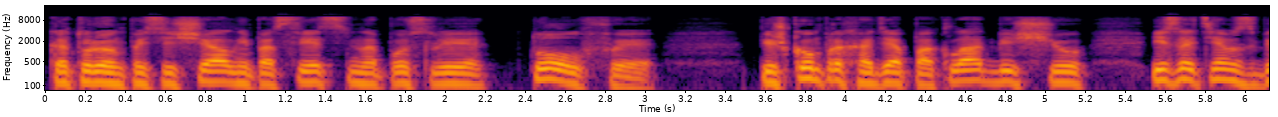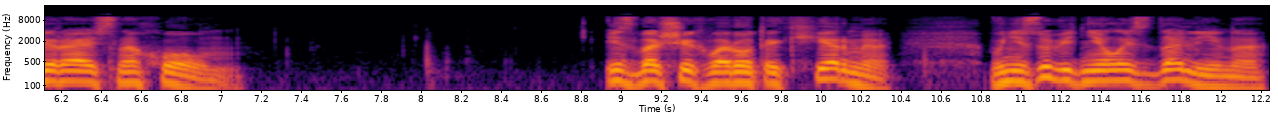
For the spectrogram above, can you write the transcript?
которую он посещал непосредственно после Толфы, пешком проходя по кладбищу и затем взбираясь на холм. Из больших ворот Экхерме внизу виднелась долина,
